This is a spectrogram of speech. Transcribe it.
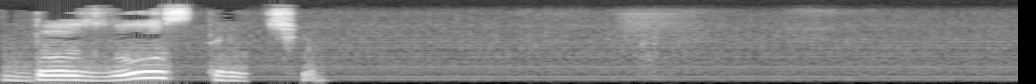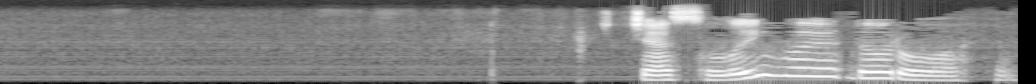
До зустрічі. Щасливої дороги.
